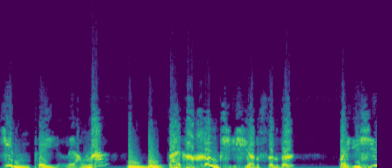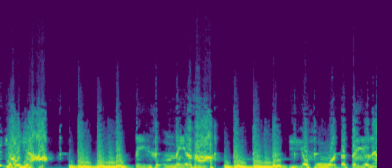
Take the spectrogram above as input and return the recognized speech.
进退两难。再看横批写的四个字悲喜交加。弟兄妹仨一副的对联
